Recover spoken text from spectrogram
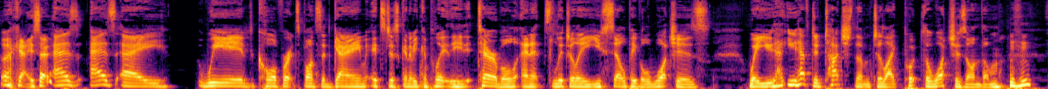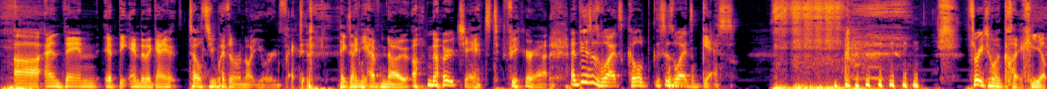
okay, so as as a weird corporate sponsored game, it's just going to be completely terrible, and it's literally you sell people watches where you ha- you have to touch them to like put the watches on them, mm-hmm. uh, and then at the end of the game, it tells you whether or not you were infected. Exactly. and you have no no chance to figure out. And this is why it's called. This is why it's guess. Three to one click. Yep.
